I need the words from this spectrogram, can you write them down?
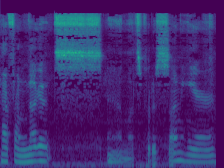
half round nuggets. And let's put a sun here.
